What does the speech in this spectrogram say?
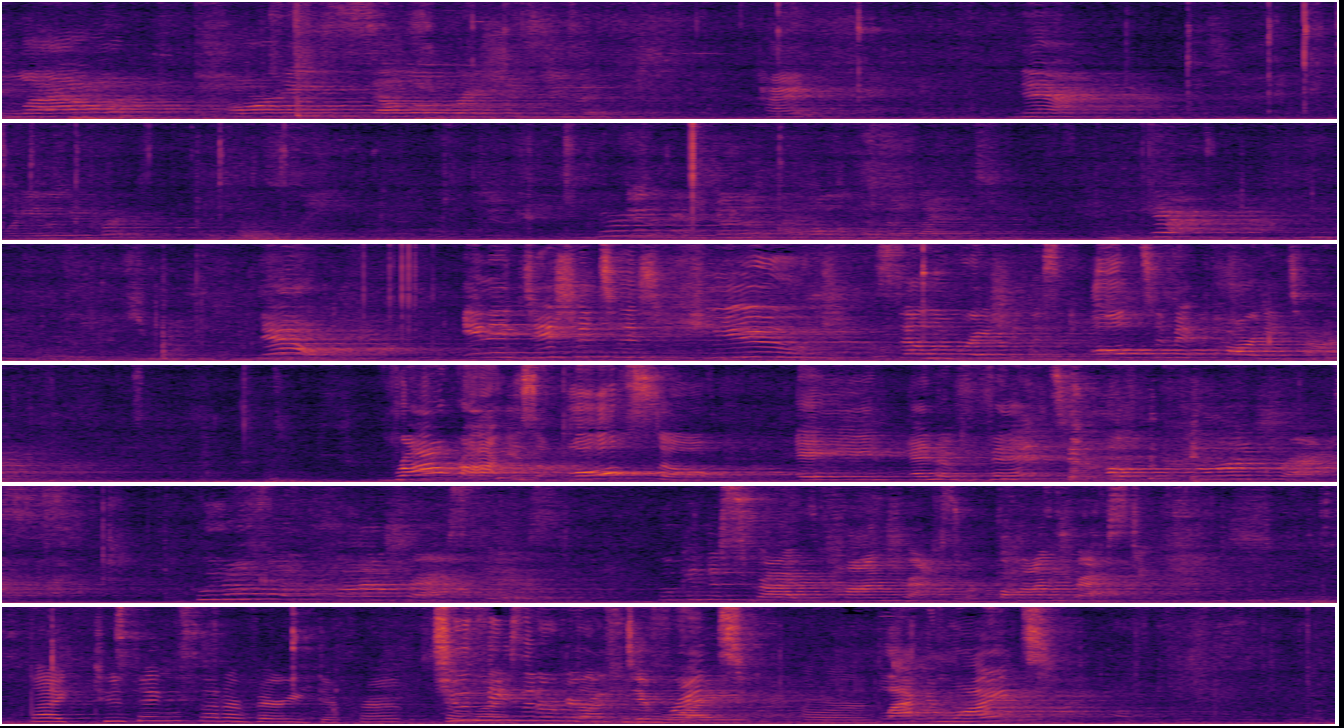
Loud very different. Two so things like that are very different. or Black and white?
